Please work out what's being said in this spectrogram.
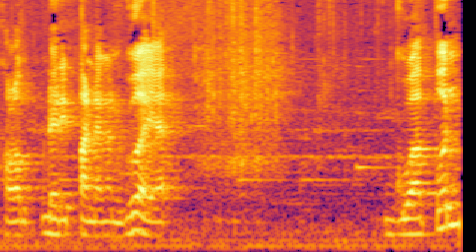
Kalau dari pandangan gua ya gua pun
